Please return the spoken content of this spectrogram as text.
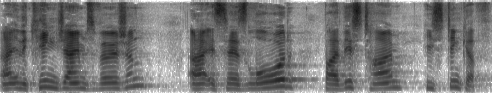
Uh, in the King James Version, uh, it says, Lord, by this time he stinketh.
